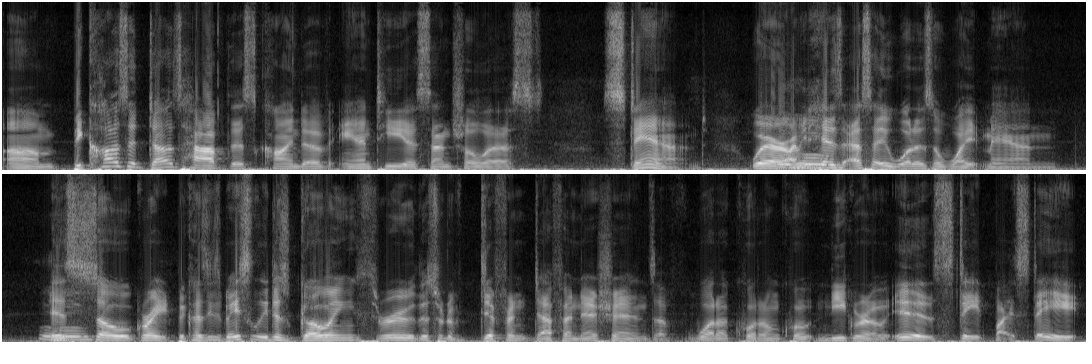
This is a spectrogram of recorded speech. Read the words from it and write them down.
um, because it does have this kind of anti essentialist stand. Where, mm-hmm. I mean, his mm-hmm. essay, What is a White Man? Mm-hmm. is so great because he's basically just going through the sort of different definitions of what a quote unquote Negro is state by state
